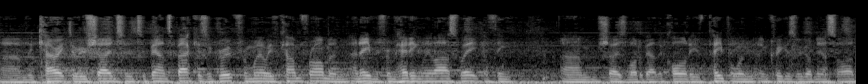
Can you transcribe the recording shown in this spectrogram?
um, the character we've shown to, to, bounce back as a group from where we've come from, and, and even from Headingley last week, I think um, shows a lot about the quality of people and, and cricketers we've got on our side.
